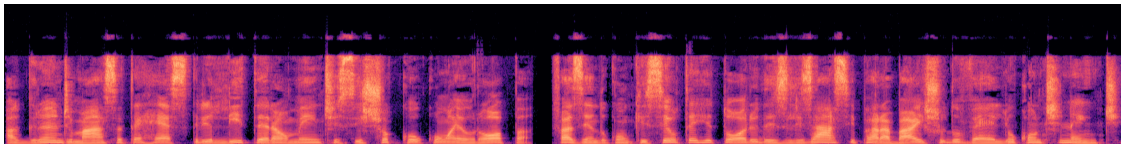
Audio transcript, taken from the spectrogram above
a grande massa terrestre literalmente se chocou com a Europa, fazendo com que seu território deslizasse para baixo do velho continente.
